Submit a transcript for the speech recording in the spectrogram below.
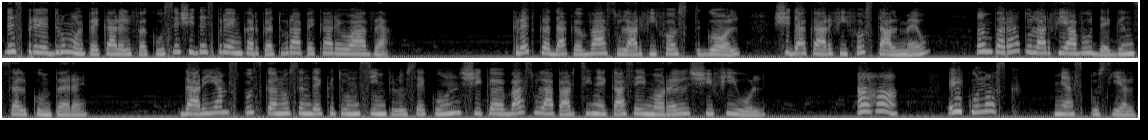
despre drumul pe care îl făcuse și despre încărcătura pe care o avea. Cred că dacă vasul ar fi fost gol și dacă ar fi fost al meu, împăratul ar fi avut de gând să-l cumpere. Dar i-am spus că nu sunt decât un simplu secund și că vasul aparține casei Morel și fiul. Aha, îi cunosc," mi-a spus el.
